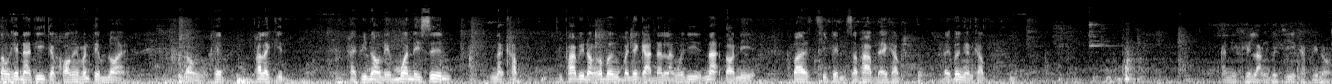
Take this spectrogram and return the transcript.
ต้องเฮ็ดหน้าที่เจ้าของให้มันเต็มร้อย ต้องเฮ็ดภารกิจให้พี่น้องได้ม่วนได้ซื่นนะครับสิพาพพี่น้องก็เบิ่งบรรยากาศด้านหลังไว้ที่ณตอนนี้ว่าสิเป็นสภาพใดครับ ไปเบิ่งกันครับ อันนี้คือหลังเวทีครับพี่น้อง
